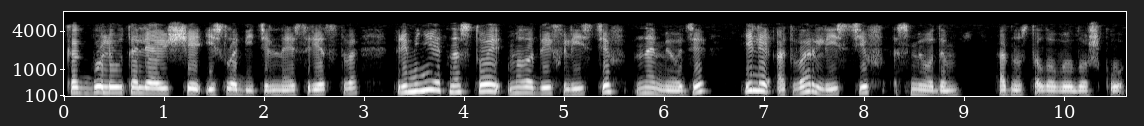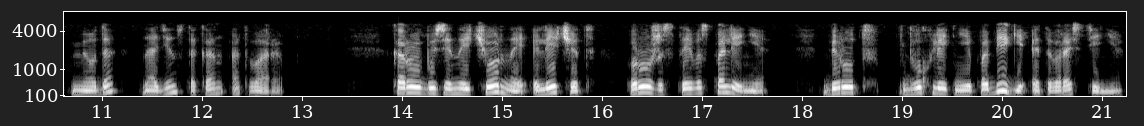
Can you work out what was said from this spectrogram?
Как болеутоляющее и слабительное средство применяют настой молодых листьев на меде или отвар листьев с медом, одну столовую ложку меда на один стакан отвара. Корой бузины черной лечат рожистые воспаления. Берут двухлетние побеги этого растения,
